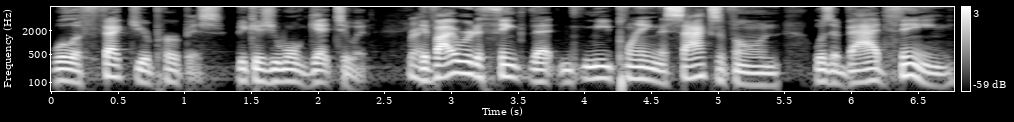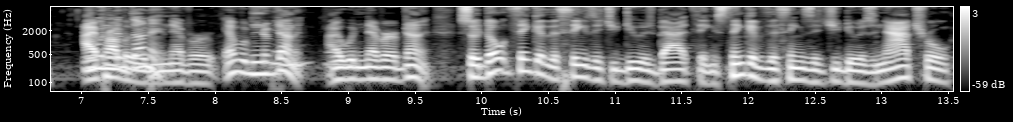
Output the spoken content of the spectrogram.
will affect your purpose because you won't get to it. Right. If I were to think that me playing the saxophone was a bad thing, I probably would it. never I wouldn't have done it. I would never have done it. So don't think of the things that you do as bad things. Think of the things that you do as natural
